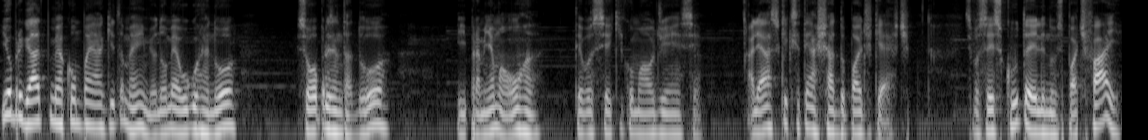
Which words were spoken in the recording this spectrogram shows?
e obrigado por me acompanhar aqui também. Meu nome é Hugo Renault, sou apresentador e para mim é uma honra ter você aqui como audiência. Aliás, o que você tem achado do podcast? Se você escuta ele no Spotify,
